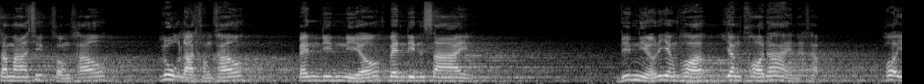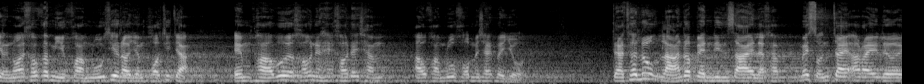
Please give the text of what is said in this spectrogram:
สมาชิกของเขา ลูกหลานของเขา เป็นดินเหนียว เป็นดินทราย ดินเหนียวนี่ยังพอยังพอได้นะครับ เพราะอย่างน้อยเขาก็มีความรู้ที่เรายังพอที่จะ empower เขาเนี่ยให้เขาได้ทำเอาความรู้เขามาใช้ประโยชน์ แต่ถ้าลูกหลานเราเป็นดินทรายแหละครับ ไม่สนใจอะไรเลย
